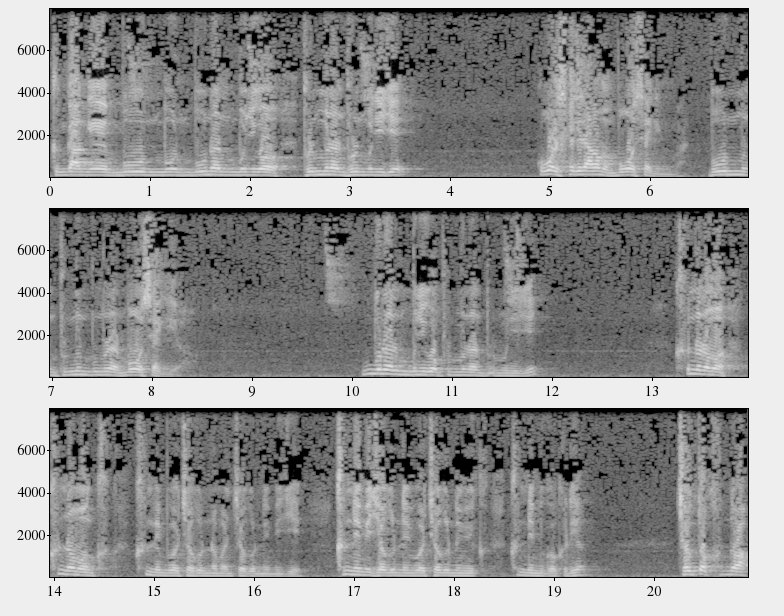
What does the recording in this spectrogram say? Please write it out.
금강경에 문, 문, 문은 문이고, 불문은 불문이지. 그걸 색이라고 하면 모색입니다. 문문, 불문, 불문은 모색이요. 문은 문이고, 불문은 불문이지. 큰 놈은, 큰 놈은 큰 놈이고, 적은 놈은 적은 놈이지. 큰 놈이 적은 놈이고, 적은 놈이 큰 놈이고, 그래요? 적도 큰 놈,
